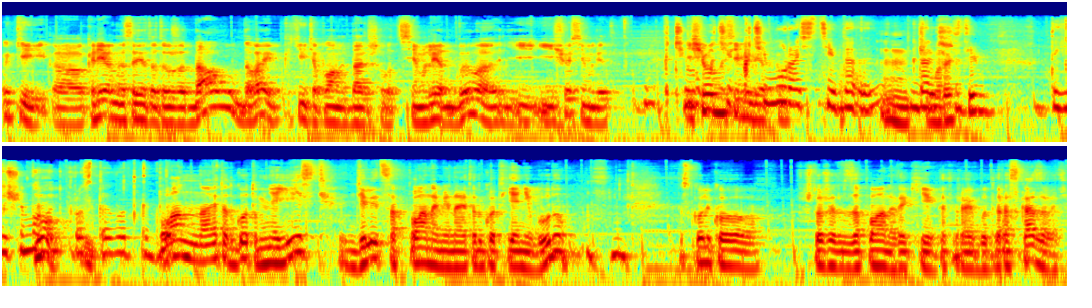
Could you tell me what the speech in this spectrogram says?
Окей, э, карьерные советы ты уже дал. Давай, какие у тебя планы дальше? Вот 7 лет было и, и еще 7 лет. К чему, Еще к, одну че- к чему расти да, К чему дальше? расти? Ты еще могут просто вот как бы... План на этот год у меня есть. Делиться планами на этот год я не буду. Поскольку что же это за планы такие, которые я буду рассказывать.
